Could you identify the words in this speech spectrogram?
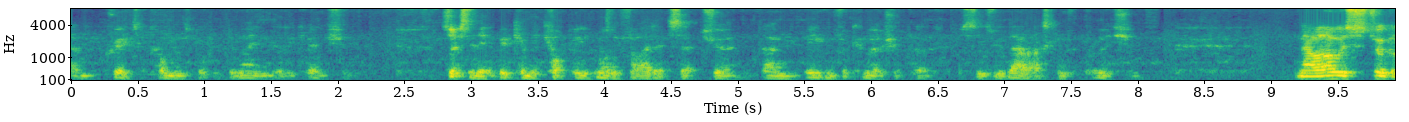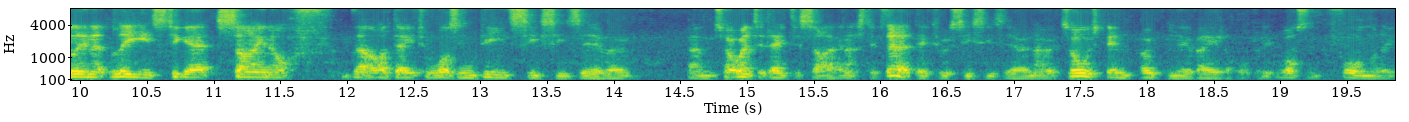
um, Creative Commons public domain dedication, such that it can be copied, modified, etc., um, even for commercial purposes without asking for permission. Now I was struggling at Leeds to get sign off that our data was indeed CC0 um, so I went to DataCite and asked if their data was CC0. Now it's always been openly available, but it wasn't formally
